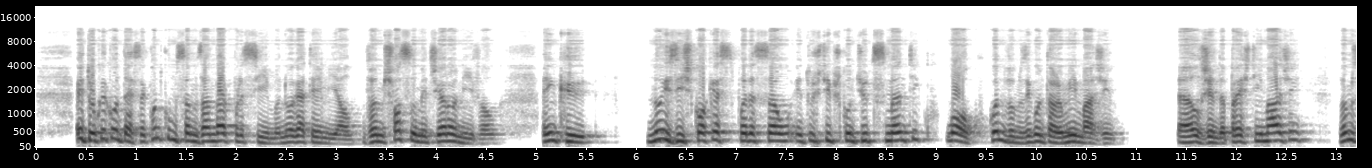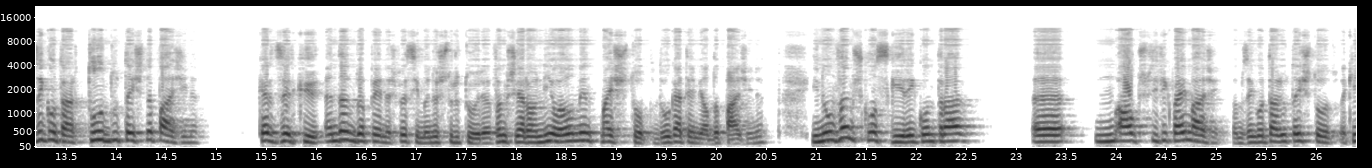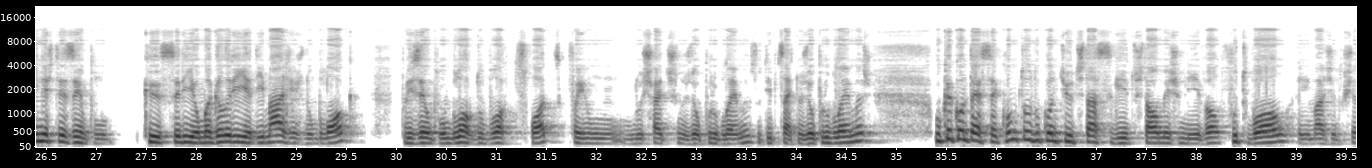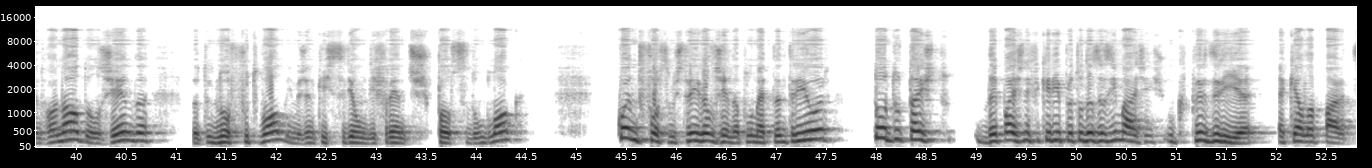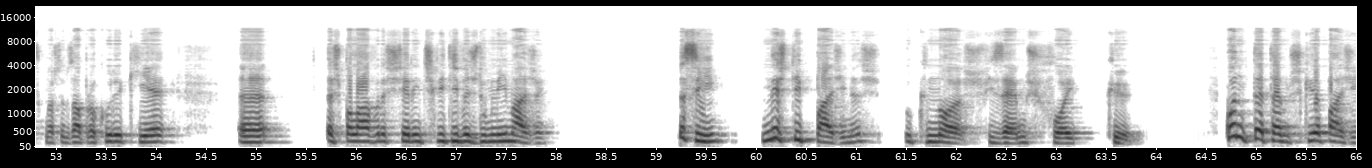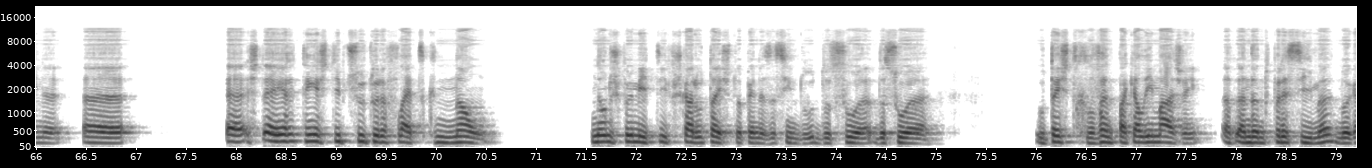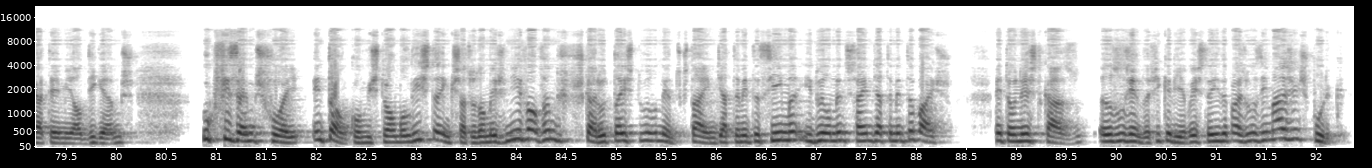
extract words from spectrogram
Então o que acontece é que quando começamos a andar para cima no HTML, vamos facilmente chegar ao nível em que não existe qualquer separação entre os tipos de conteúdo semântico. Logo, quando vamos encontrar uma imagem, a legenda para esta imagem, vamos encontrar todo o texto da página. Quer dizer que, andando apenas para cima na estrutura, vamos chegar ao nível elemento mais topo do HTML da página e não vamos conseguir encontrar uh, algo específico para a imagem. Vamos encontrar o texto todo. Aqui neste exemplo, que seria uma galeria de imagens num blog, por exemplo, um blog do Blogspot, que foi um dos sites que nos deu problemas, o tipo de site que nos deu problemas, o que acontece é que, como todo o conteúdo está seguido, está ao mesmo nível, futebol, a imagem do Cristiano Ronaldo, a legenda, novo futebol, imagino que isto seriam diferentes posts de um blog, quando fôssemos extrair a legenda pelo método anterior, todo o texto da página ficaria para todas as imagens, o que perderia aquela parte que nós estamos à procura, que é uh, as palavras serem descritivas de uma imagem. Assim, neste tipo de páginas, o que nós fizemos foi que, quando detectamos que a página uh, uh, tem este tipo de estrutura flat que não, não nos permite ir buscar o texto apenas assim do, do sua, da sua o texto relevante para aquela imagem andando para cima, no HTML, digamos, o que fizemos foi, então, como isto é uma lista em que está tudo ao mesmo nível, vamos buscar o texto do elemento que está imediatamente acima e do elemento que está imediatamente abaixo. Então, neste caso, a legenda ficaria bem extraída para as duas imagens, porque,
